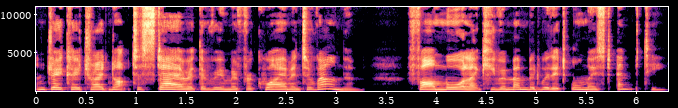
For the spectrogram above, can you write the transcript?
and Draco tried not to stare at the room of requirement around them, far more like he remembered with it almost empty.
